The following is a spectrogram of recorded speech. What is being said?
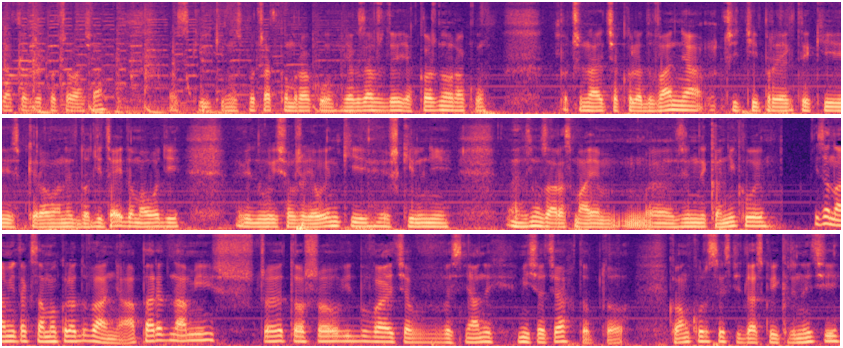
za to, że poczęła się z kilkim, z początkiem roku, jak zawsze, jak każdą roku. Poczynajcie koladowania, czyli ci projektyki skierowane do dzieci, do młodzi. Widuje się, że jałynki szkilni, no zaraz mają mm, zimne kanikuły. I za nami tak samo koladowania, a przed nami jeszcze to, co odbywa się w wesnianych miesiącach, to, konkursy z Pidlaskiej Krynyci,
